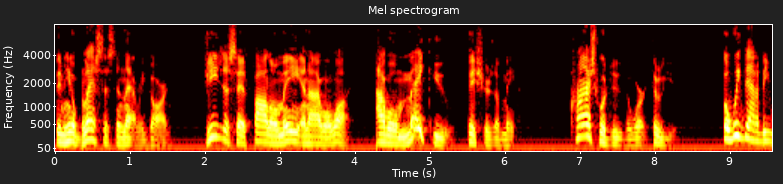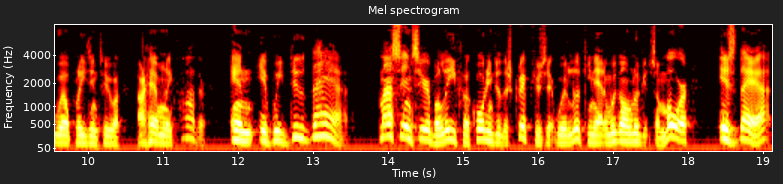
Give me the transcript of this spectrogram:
then He'll bless us in that regard. Jesus said, Follow me, and I will what? I will make you fishers of men. Christ will do the work through you. But we've got to be well pleasing to our, our Heavenly Father. And if we do that, my sincere belief, according to the scriptures that we're looking at, and we're going to look at some more, is that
